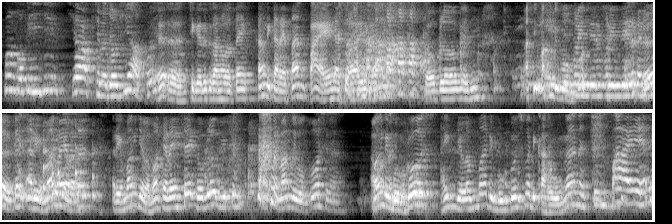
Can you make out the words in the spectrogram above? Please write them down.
mang kopi hiji. Siap cenah jauh siap wes eh eh si gede tukang lotek. Kang di karetan pae atuh aing goblok ini Ari Mang dibungkus. pelintir-pelintir eh kan ari mang jelema. Kerese goblok gitu. Mang dibungkus ya. Mang dibungkus, aing jelema dibungkus mah di karungan atuh. Pae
